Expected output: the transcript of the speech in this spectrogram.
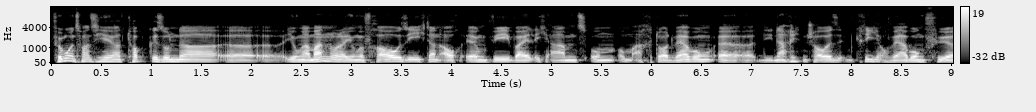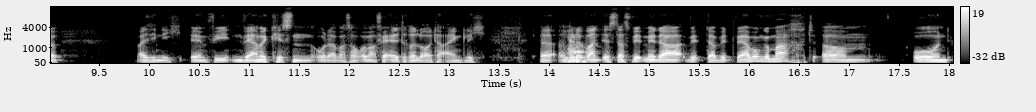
25-jähriger, topgesunder äh, junger Mann oder junge Frau sehe ich dann auch irgendwie, weil ich abends um, um acht dort Werbung, äh, die Nachrichten schaue, kriege ich auch Werbung für, weiß ich nicht, irgendwie ein Wärmekissen oder was auch immer für ältere Leute eigentlich äh, ja. relevant ist. Das wird mir da, wird, da wird Werbung gemacht. Ähm, und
